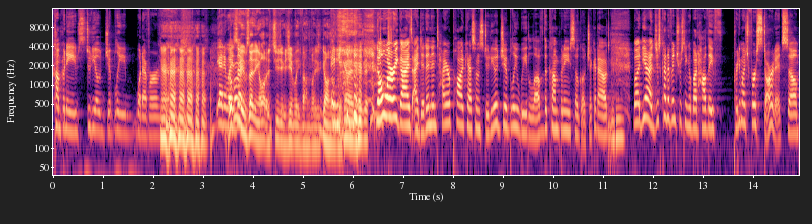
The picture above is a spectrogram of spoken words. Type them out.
company, Studio Ghibli, whatever. yeah, anyways, probably uh, upsetting a lot of Studio Ghibli fans by just going. don't worry, guys. I did an entire podcast on Studio Ghibli. We love the company, so go check it out. Mm-hmm. But yeah, just kind of interesting about how they f- pretty much first started. So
